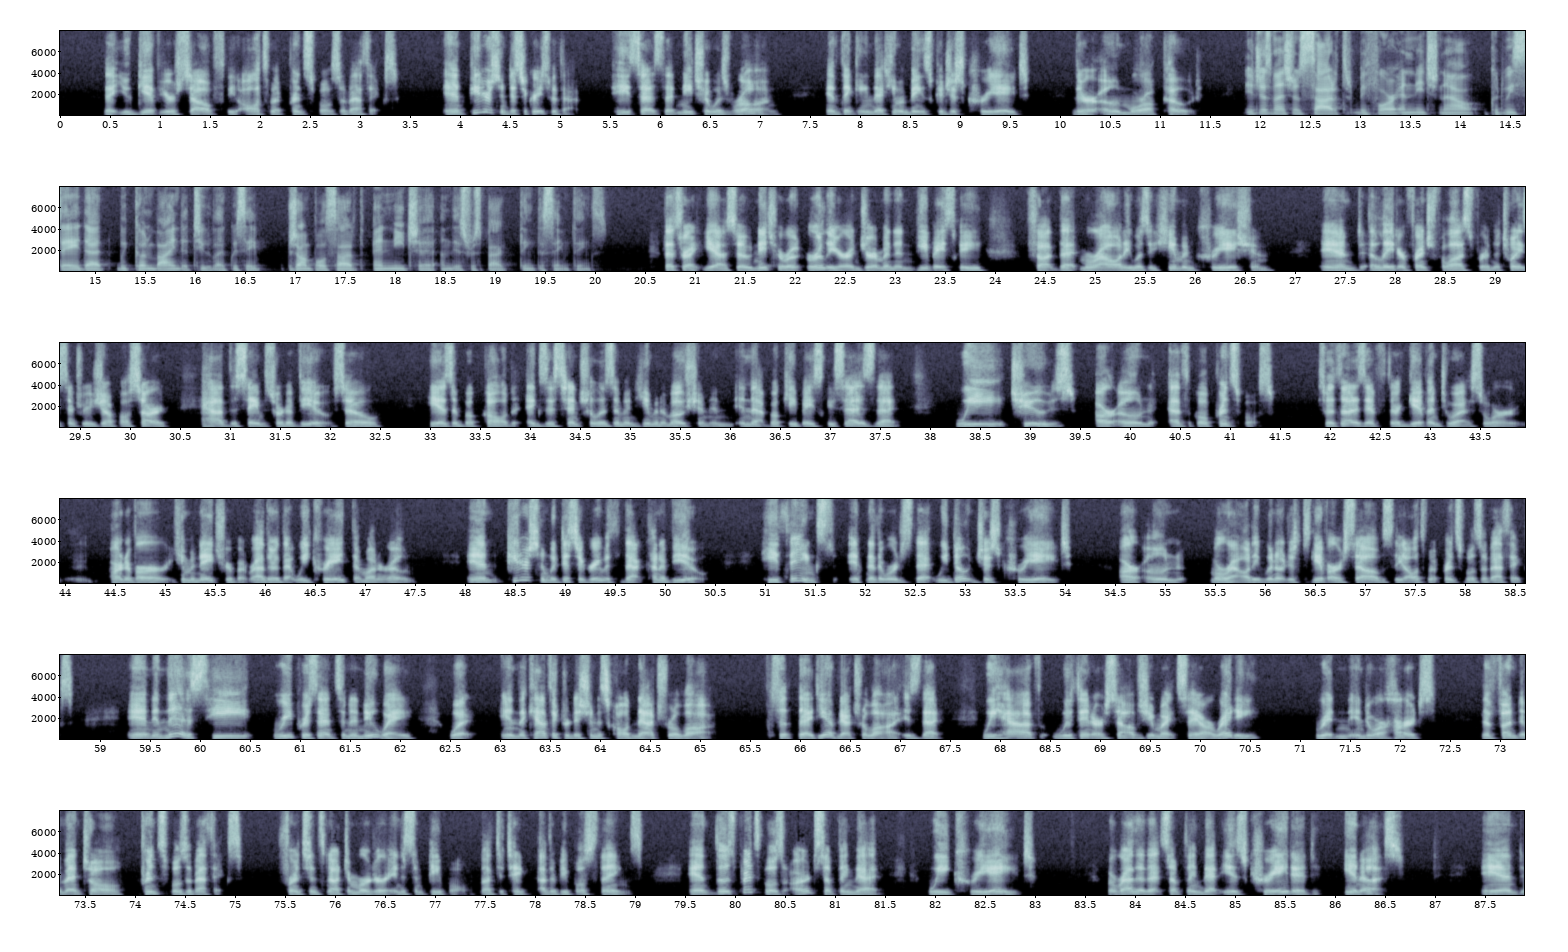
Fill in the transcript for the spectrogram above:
that you give yourself the ultimate principles of ethics. And Peterson disagrees with that. He says that Nietzsche was wrong in thinking that human beings could just create their own moral code. You just mentioned Sartre before and Nietzsche now. Could we say that we combine the two? Like we say Jean Paul Sartre and Nietzsche in this respect think the same things? That's right. Yeah. So Nietzsche wrote earlier in German, and he basically thought that morality was a human creation. And a later French philosopher in the 20th century, Jean Paul Sartre, had the same sort of view. So he has a book called Existentialism and Human Emotion. And in that book, he basically says that we choose our own ethical principles. So it's not as if they're given to us or part of our human nature, but rather that we create them on our own. And Peterson would disagree with that kind of view. He thinks, in other words, that we don't just create our own morality, we don't just give ourselves the ultimate principles of ethics. And in this, he represents in a new way what in the Catholic tradition is called natural law. So the idea of natural law is that we have within ourselves, you might say already, written into our hearts, the fundamental principles of ethics. For instance, not to murder innocent people, not to take other people's things, And those principles aren't something that we create, but rather that's something that is created in us. And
